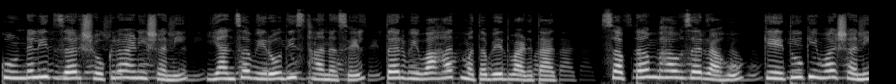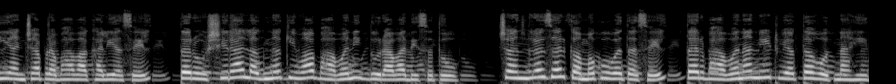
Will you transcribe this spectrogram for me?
कुंडलीत जर शुक्र आणि शनी यांचं विरोधी स्थान असेल तर विवाहात मतभेद वाढतात. सप्तम भाव जर राहू केतू किंवा शनी यांच्या प्रभावाखाली असेल तर उशिरा लग्न किंवा भावनिक दुरावा दिसतो. चंद्र जर कमकुवत असेल तर भावना नीट व्यक्त होत नाहीत.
